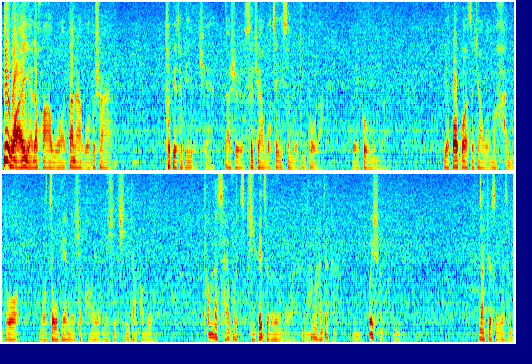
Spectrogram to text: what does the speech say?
对我而言的话，我当然我不算特别特别有钱，但是实际上我这一生我已经够了，呃，够用了。也包括实际上我们很多我周边那些朋友，那些企业家朋友，他们的财富几辈子都用不完，他们还在干，为什么？那就是一个什么？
